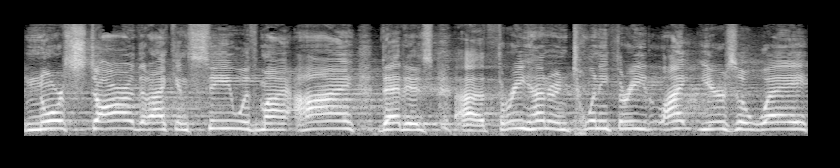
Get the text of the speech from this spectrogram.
North Star that I can see with my eye that is uh, 323 light years away,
